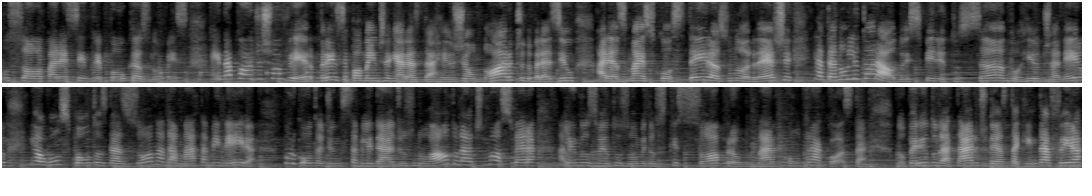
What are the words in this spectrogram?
o sol aparece entre poucas nuvens. Ainda pode chover, principalmente em áreas da região norte do Brasil, áreas mais costeiras no nordeste e até no litoral do Espírito Santo, Rio de Janeiro e alguns pontos da zona da Mata Mineira, por conta de instabilidades no alto da atmosfera além dos ventos úmidos que sopram do mar contra a costa. No período da tarde desta quinta-feira,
